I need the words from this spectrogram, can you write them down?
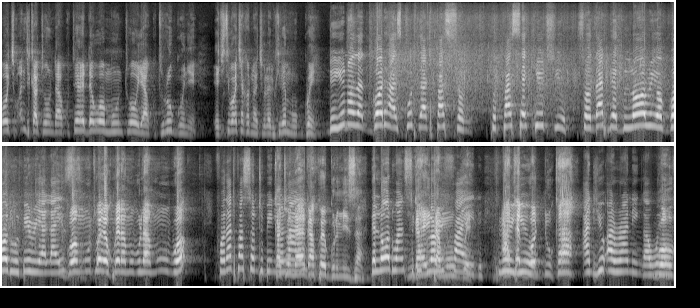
okimanyi nti katonda akuteereddewo omuntu oyo akutulugunye ekitiibwa kya katonda kirabikire mu ggwe Do you know that God has put that person to persecute you so that the glory of God will be realized? gwe omuntu oyo okubeera mu bulamu bwo For that person to be in your life, the Lord wants to be glorified through you. And you are running away.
